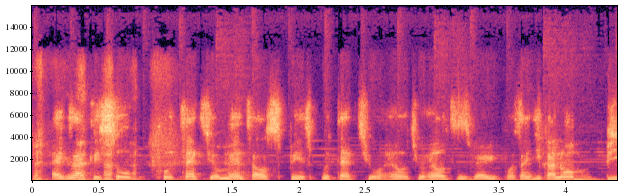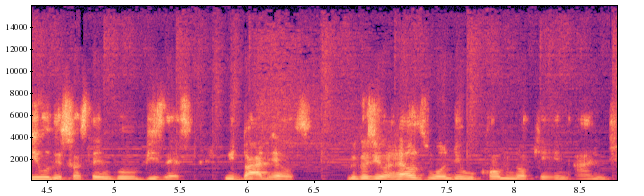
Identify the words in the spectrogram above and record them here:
want? exactly. So protect your mental space, protect your health. Your health is very important. You cannot build a sustainable business with bad health because your health one day will come knocking and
